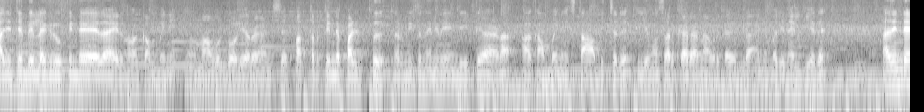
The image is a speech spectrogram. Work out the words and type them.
ആദിത്യ ബിർള ഗ്രൂപ്പിന്റേതായിരുന്നു ആ കമ്പനി? മാവൂർ ഗോളിയ റോയൻസ് പത്രത്തിന്റെ പൾപ്പ് നിർമ്മിക്കുന്നതിന് വേണ്ടിയിട്ടാണ് ആ കമ്പനി സ്ഥാപിച്ചത്. ഇ എം എസ് സർക്കാരാണ് അവർക്ക് അതിനുള്ള അനുമതി നൽകിയത്. അതിന്റെ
